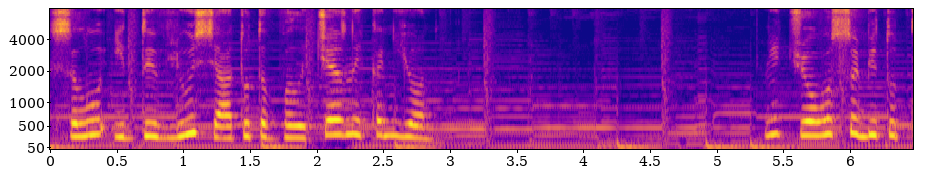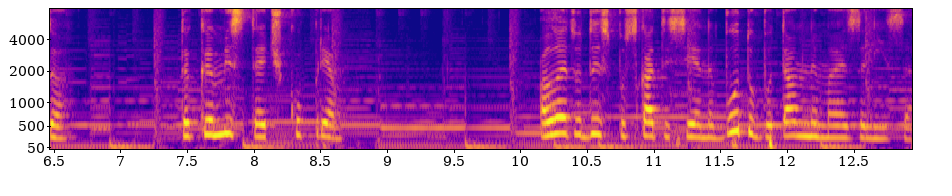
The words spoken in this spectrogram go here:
селу і дивлюся, а тут величезний каньйон. Нічого собі тут. Таке містечко прям. Але туди спускатися я не буду, бо там немає заліза.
